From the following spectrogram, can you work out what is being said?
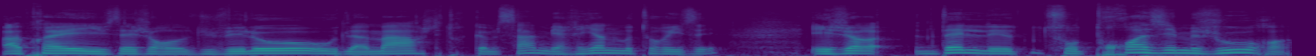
Après, il faisait genre du vélo ou de la marche, des trucs comme ça, mais rien de motorisé. Et genre, dès son troisième jour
